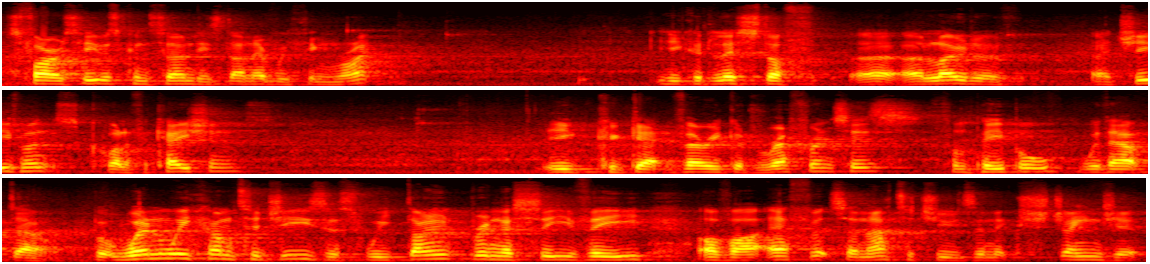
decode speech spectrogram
As far as he was concerned, he's done everything right he could list off a, a load of achievements, qualifications. He could get very good references from people without doubt. But when we come to Jesus, we don't bring a CV of our efforts and attitudes and exchange it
